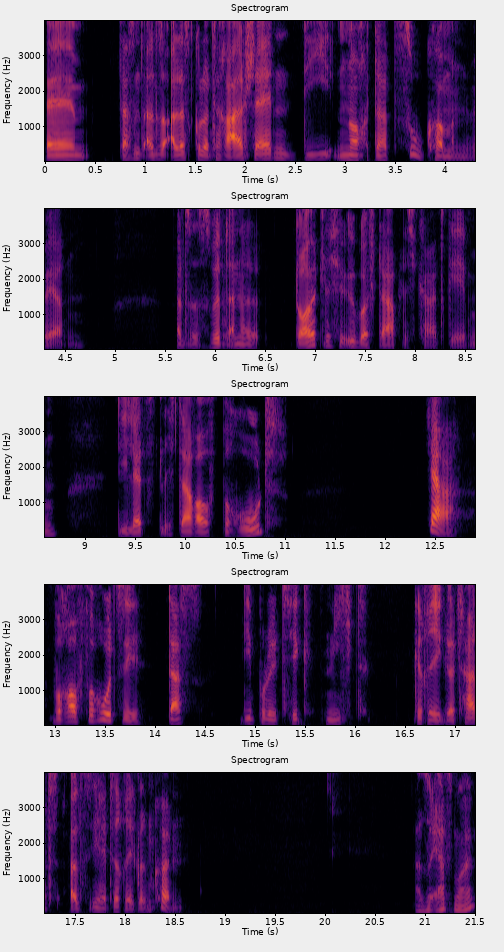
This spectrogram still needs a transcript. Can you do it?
Ähm, das sind also alles Kollateralschäden, die noch dazukommen werden. Also es wird eine deutliche Übersterblichkeit geben, die letztlich darauf beruht, ja, worauf beruht sie? Dass die Politik nicht geregelt hat, als sie hätte regeln können. Also erstmal,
